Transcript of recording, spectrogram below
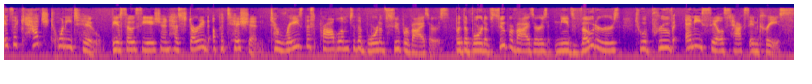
it's a catch 22. The association has started a petition to raise this problem to the Board of Supervisors. But the Board of Supervisors needs voters to approve any sales tax increase,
